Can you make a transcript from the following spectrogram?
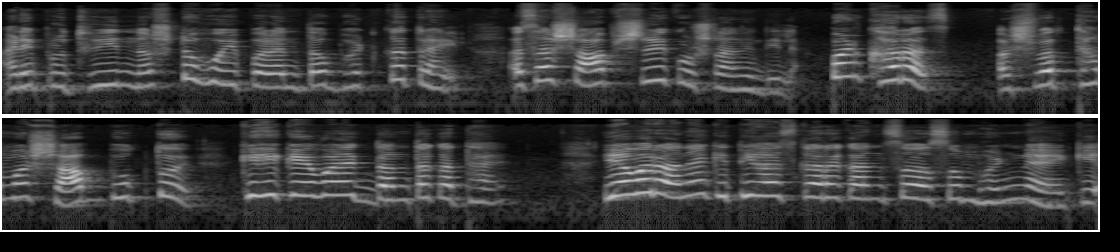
आणि पृथ्वी नष्ट होईपर्यंत भटकत राहील असा शाप श्रीकृष्णाने दिला. पण खरंच अश्वत्थामा शाप भोगतोय की ही केवळ एक दंतकथा आहे? यावर अनेक इतिहासकारकांचं असं म्हणणं आहे की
